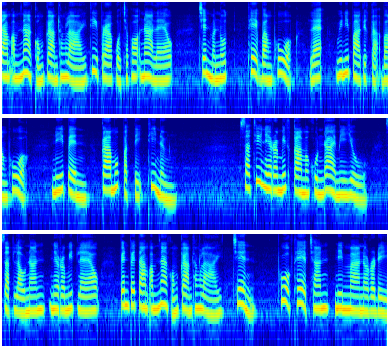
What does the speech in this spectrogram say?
ตามอำนาจของกามทั้งหลายที่ปรากฏเฉพาะหน้าแล้ว เช่นมนุษย์ เทพบางพวก และวินิปาติกะบางพวก นี้เป็นกามุปติที่หนึ่ง สัตว์ที่เนรมิตกามคุณได้มีอยู่ สัตว์เหล่านั้นเนรมิตแล้ว เป็นไปตามอำนาจของกามทั้งหลาย เช่น พวกเทพชั้นนิมมานรดี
